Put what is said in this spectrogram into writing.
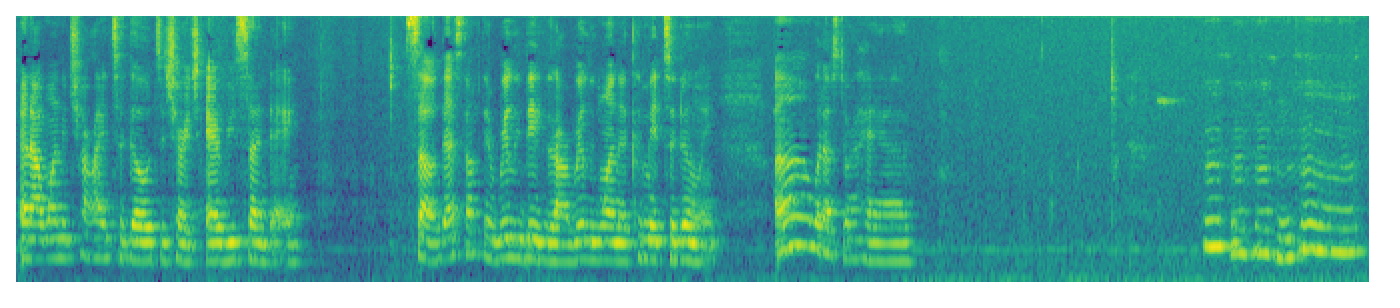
and I want to try to go to church every Sunday So that's something really big that I really want to commit to doing. Uh, what else do I have? Hmm, hmm, hmm,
